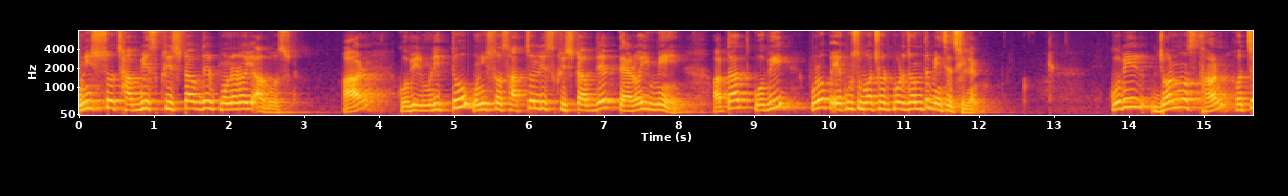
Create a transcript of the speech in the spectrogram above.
উনিশশো ছাব্বিশ খ্রিস্টাব্দের পনেরোই আগস্ট আর কবির মৃত্যু উনিশশো সাতচল্লিশ খ্রিস্টাব্দের তেরোই মে। অর্থাৎ কবি পুরো একুশ বছর পর্যন্ত বেঁচে ছিলেন। কবির জন্মস্থান হচ্ছে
